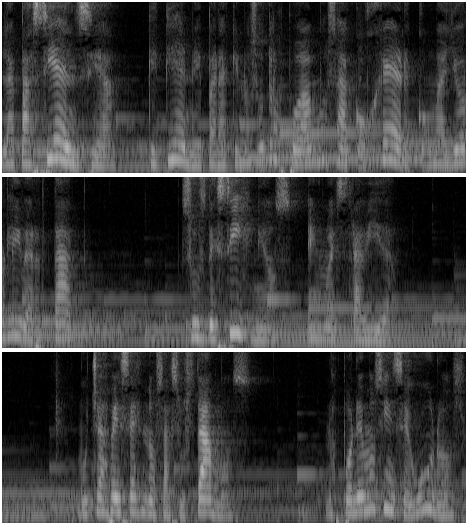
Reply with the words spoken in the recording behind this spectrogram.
la paciencia que tiene para que nosotros podamos acoger con mayor libertad sus designios en nuestra vida. Muchas veces nos asustamos, nos ponemos inseguros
